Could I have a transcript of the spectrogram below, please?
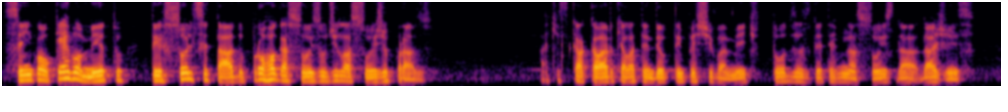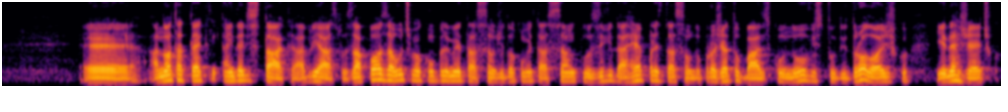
sem em qualquer momento ter solicitado prorrogações ou dilações de prazo. Aqui fica claro que ela atendeu tempestivamente todas as determinações da, da agência. É, a nota técnica ainda destaca, abre aspas, após a última complementação de documentação, inclusive da representação do projeto básico o novo estudo hidrológico e energético,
